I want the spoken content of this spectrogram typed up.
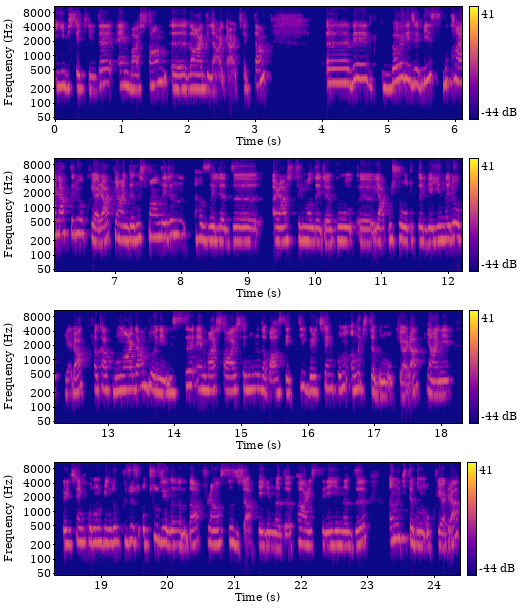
iyi bir şekilde en baştan e, verdiler gerçekten. Ee, ve böylece biz bu kaynakları okuyarak yani danışmanların hazırladığı araştırmaları, bu e, yapmış oldukları yayınları okuyarak fakat bunlardan da önemlisi en başta Ayşenur'un da bahsettiği Grichenko'nun ana kitabını okuyarak yani Grichenko'nun 1930 yılında Fransızca yayınladığı, Paris'te yayınladığı ana kitabını okuyarak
